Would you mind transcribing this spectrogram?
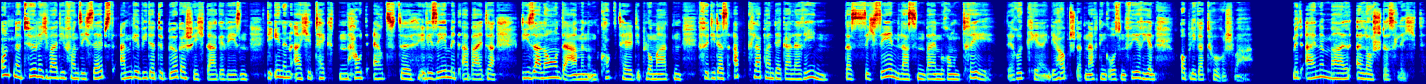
Und natürlich war die von sich selbst angewiderte Bürgerschicht da gewesen, die Innenarchitekten, Hautärzte, Élysée-Mitarbeiter, die Salondamen und Cocktaildiplomaten, für die das Abklappern der Galerien, das sich sehen lassen beim Rentrée der Rückkehr in die Hauptstadt nach den großen Ferien, obligatorisch war. Mit einem Mal erlosch das Licht,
